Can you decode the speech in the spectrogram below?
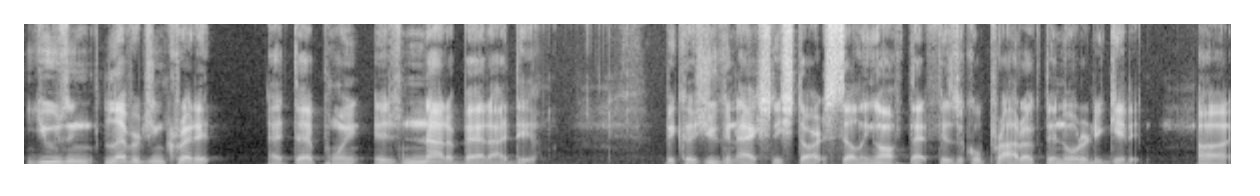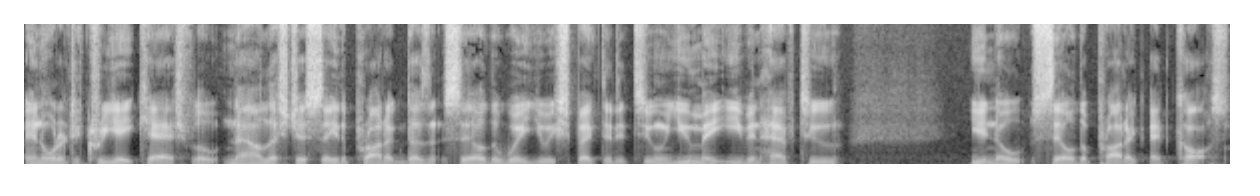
using leveraging credit at that point is not a bad idea because you can actually start selling off that physical product in order to get it. Uh, in order to create cash flow. Now, let's just say the product doesn't sell the way you expected it to, and you may even have to, you know, sell the product at cost.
